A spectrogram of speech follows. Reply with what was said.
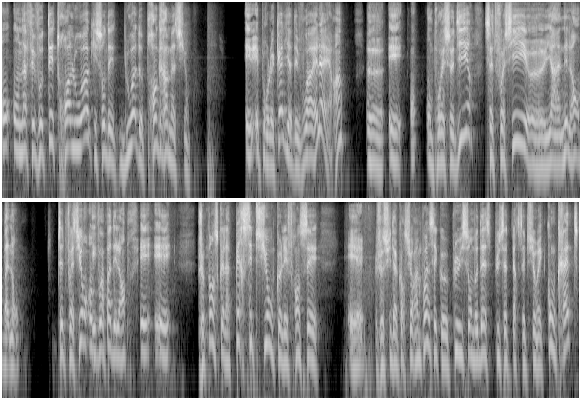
on, on, a fait voter trois lois qui sont des lois de programmation. Et, et pour lesquelles il y a des voix LR. Hein. Euh, et on, on, pourrait se dire, cette fois-ci, euh, il y a un élan. Ben non. Cette fois-ci, on ne voit pas d'élan. Et, et je pense que la perception que les Français et je suis d'accord sur un point, c'est que plus ils sont modestes, plus cette perception est concrète.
